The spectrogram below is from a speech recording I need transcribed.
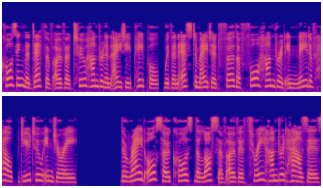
causing the death of over 280 people, with an estimated further 400 in need of help due to injury. The raid also caused the loss of over 300 houses.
